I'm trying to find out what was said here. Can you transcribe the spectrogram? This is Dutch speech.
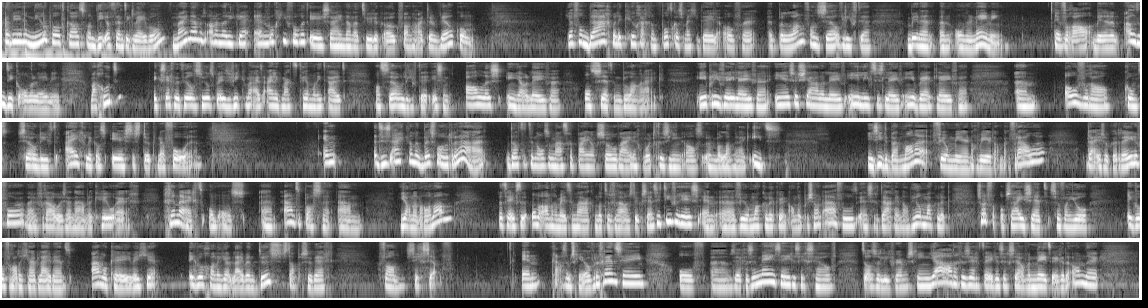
terug bij weer een nieuwe podcast van The Authentic Label. Mijn naam is Annemarieke en mocht je voor het eerst zijn, dan natuurlijk ook van harte welkom. Ja, vandaag wil ik heel graag een podcast met je delen over het belang van zelfliefde binnen een onderneming. En vooral binnen een authentieke onderneming. Maar goed, ik zeg dit heel, heel specifiek, maar uiteindelijk maakt het helemaal niet uit. Want zelfliefde is in alles in jouw leven ontzettend belangrijk in je privéleven, in je sociale leven, in je liefdesleven, in je werkleven. Ehm, overal komt zelfliefde eigenlijk als eerste stuk naar voren. En het is eigenlijk dan ook best wel raar dat het in onze maatschappij nog zo weinig wordt gezien als een belangrijk iets. Je ziet het bij mannen veel meer nog weer dan bij vrouwen. Daar is ook een reden voor. Wij vrouwen zijn namelijk heel erg geneigd om ons ehm, aan te passen aan Jan en Alleman. Dat heeft er onder andere mee te maken omdat de vrouw een stuk sensitiever is en uh, veel makkelijker een andere persoon aanvoelt en zich daarin dan heel makkelijk soort van opzij zet. Zo van joh, ik wil vooral dat jij blij bent. I'm oké, weet je. Ik wil gewoon dat jij blij bent. Dus stappen ze weg van zichzelf. En gaan ze misschien over de grens heen. Of uh, zeggen ze nee tegen zichzelf. Terwijl ze liever misschien ja hadden gezegd tegen zichzelf en nee tegen de ander.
